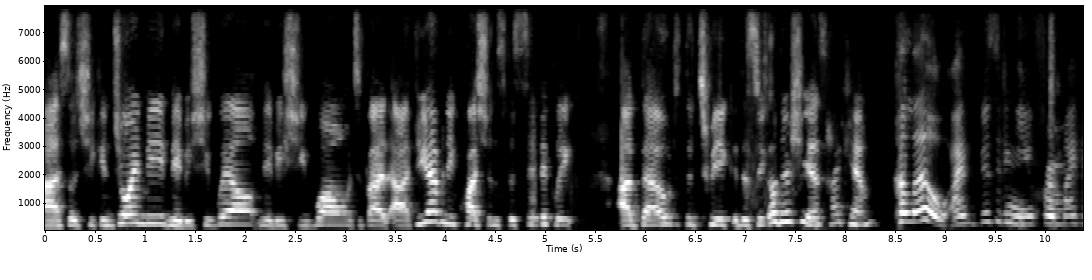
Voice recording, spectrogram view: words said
uh, so she can join me. Maybe she will, maybe she won't. But uh, if you have any questions specifically about the tweak this week. Oh, there she is. Hi, Kim. Hello. I'm visiting you from my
